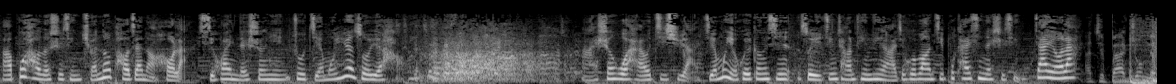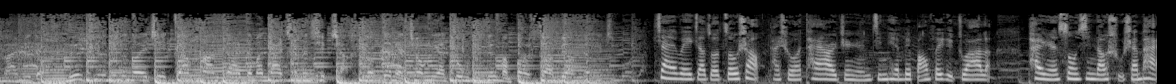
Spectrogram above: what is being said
把不好的事情全都抛在脑后了。喜欢你的声音，祝节目越做越好。啊，生活还要继续啊，节目也会更新，所以经常听听啊，就会忘记不开心的事情。加油啦！”下一位叫做邹少，他说太二真人今天被绑匪给抓了，派人送信到蜀山派，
